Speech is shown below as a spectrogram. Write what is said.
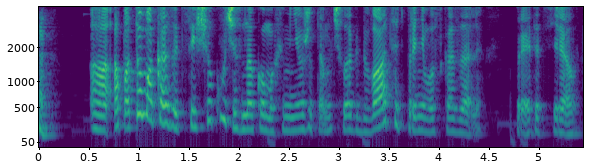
А, а потом, оказывается, еще куча знакомых, и мне уже там человек 20 про него сказали, про этот сериал.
